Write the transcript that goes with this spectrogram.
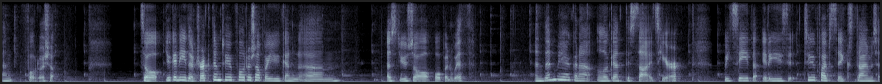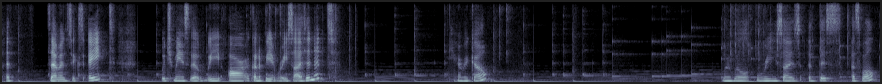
and Photoshop. So you can either track them to your Photoshop or you can, um, as you saw, open with. And then we are gonna look at the size here. We see that it is 256 times 768, which means that we are gonna be resizing it. Here we go. We will resize this as well.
